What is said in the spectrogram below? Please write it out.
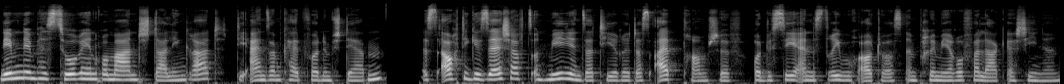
Neben dem Historienroman Stalingrad, Die Einsamkeit vor dem Sterben, ist auch die Gesellschafts- und Mediensatire Das Albtraumschiff, Odyssee eines Drehbuchautors im Primero Verlag erschienen.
